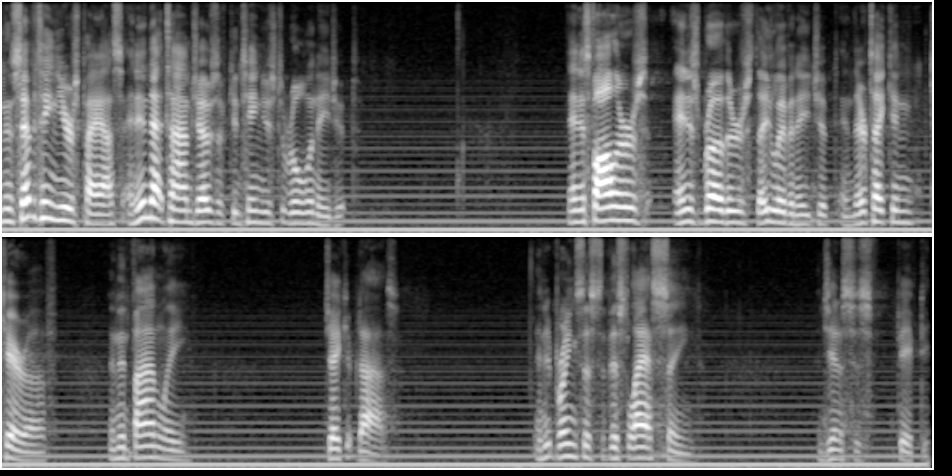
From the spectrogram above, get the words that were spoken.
And then 17 years pass, and in that time, Joseph continues to rule in Egypt. And his fathers and his brothers, they live in Egypt, and they're taken care of. And then finally, Jacob dies. And it brings us to this last scene in Genesis 50.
